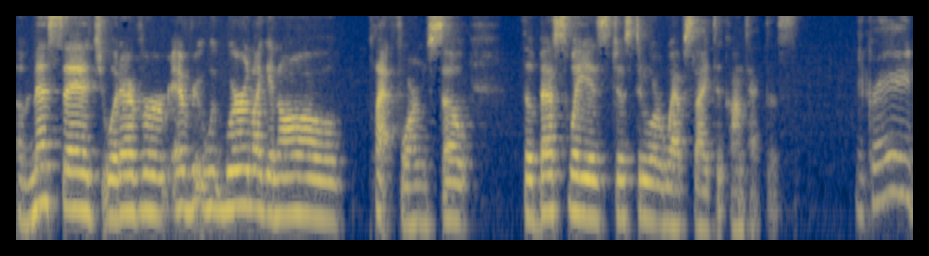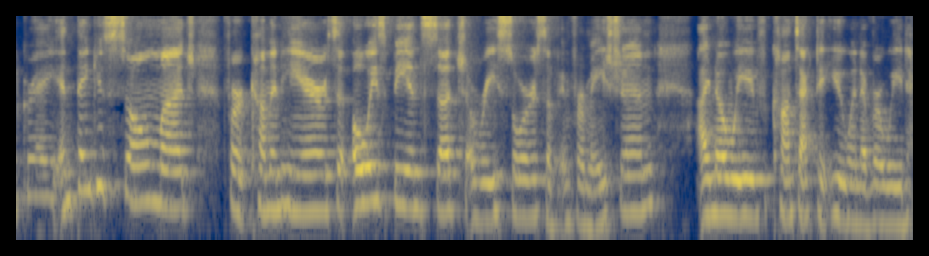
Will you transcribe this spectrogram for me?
a message whatever every we're like in all platforms. So the best way is just through our website to contact us. Great, great. And thank you so much for coming here. It's always being such a resource of information. I know we've contacted you whenever we'd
